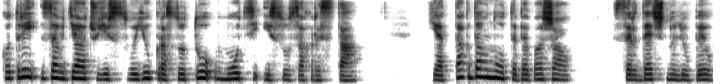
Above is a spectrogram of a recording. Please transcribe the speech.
котрий завдячуєш свою красоту муці Ісуса Христа. Я так давно тебе бажав, сердечно любив,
